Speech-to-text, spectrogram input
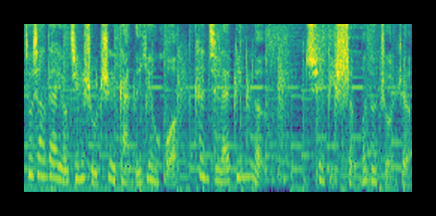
就像带有金属质感的焰火，看起来冰冷，却比什么都灼热。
